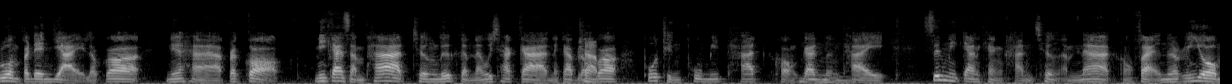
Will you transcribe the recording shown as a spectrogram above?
รวมประเด็นใหญ่ แล้วก็เนื้อหาประกอบ มีการสัมภาษณ์เชิงลึกกับนักวิชาการนะครับแล้วก็พูดถึงภูมิทัศน์ของการเมืองไทย ซึ่งมีการแข่งขันเชิงอำนาจของฝ่ายอนุรักษ์นิยม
